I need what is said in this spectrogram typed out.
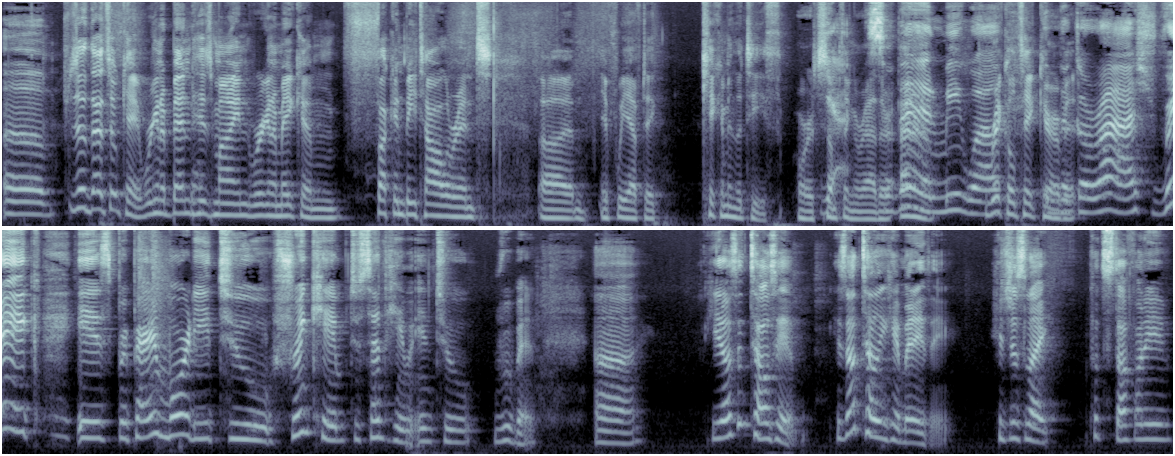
Um. So that's okay. We're gonna bend his mind. We're gonna make him fucking be tolerant. Um, if we have to kick him in the teeth or something yeah. or rather. So then, meanwhile, Rick will take care of the it. The garage, Rick is preparing Morty to shrink him to send him into Ruben. Uh, he doesn't tell him. He's not telling him anything. He's just like put stuff on him,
